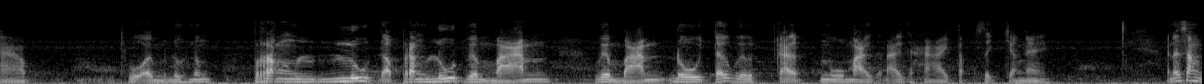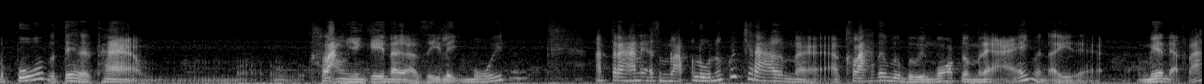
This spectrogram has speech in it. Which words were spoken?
ថាធ្វើឲ្យមនុស្សហ្នឹងប្រឹងលូតដល់ប្រឹងលូតវាមិនបានវាមិនបានដូចទៅវាកើតនួម៉ៅក្តៅក្រហាយតុកសិចចឹងហើយនៅសិង្ហបុរីប្រទេសដែលថា ខ្លាំងជាងគេនៅអាស៊ីលេខ1អត្រាអ្នកសម្រាប់ខ្លួននោះក៏ច្រើនដែរអាខ្លះទៅវាងាប់តែម្នាក់ឯងមិនអីទេមានអ្នកខ្លះ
